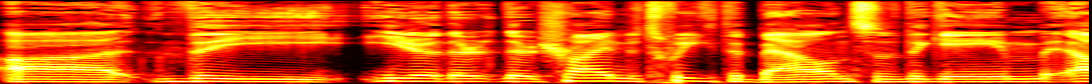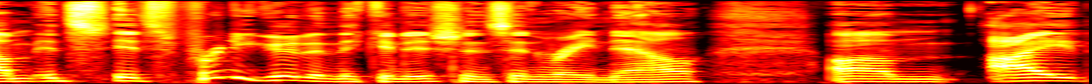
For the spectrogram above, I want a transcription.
uh the you know they're they're trying to tweak the balance of the game um it's it's pretty good in the condition it's in right now um i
